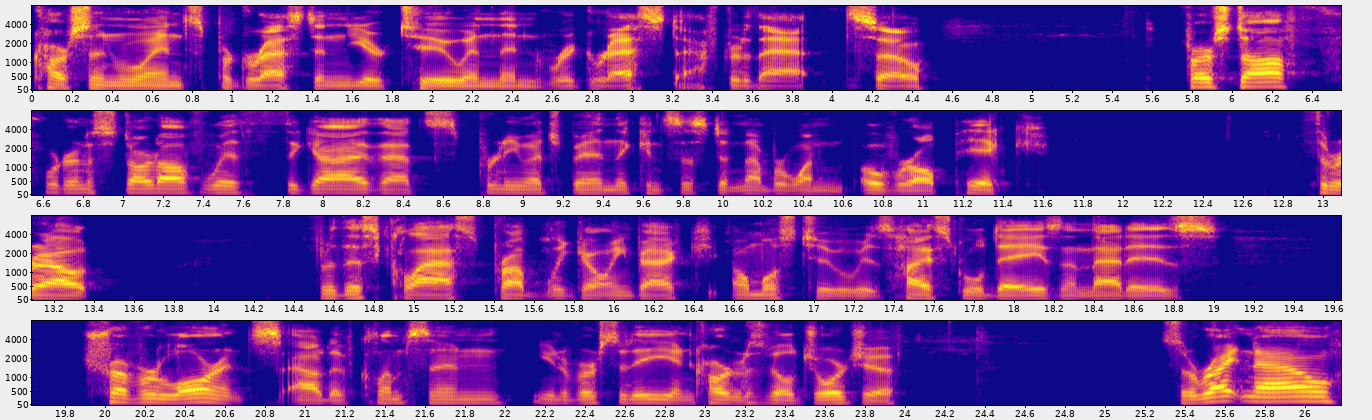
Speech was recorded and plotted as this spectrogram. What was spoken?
Carson Wentz progressed in year 2 and then regressed after that. So First off, we're going to start off with the guy that's pretty much been the consistent number one overall pick throughout for this class, probably going back almost to his high school days, and that is Trevor Lawrence out of Clemson University in Cartersville, Georgia. So, right now,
